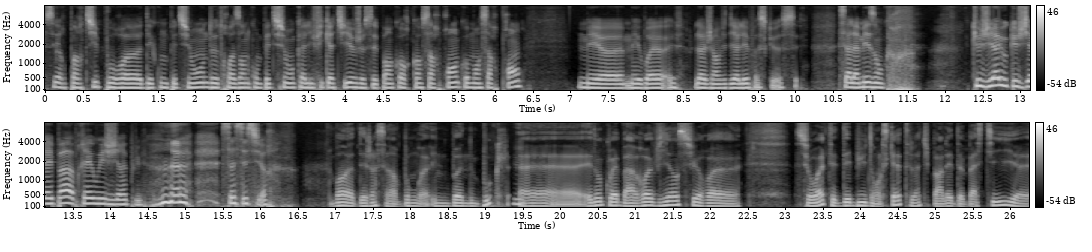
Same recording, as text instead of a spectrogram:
c'est reparti pour euh, des compétitions, 2-3 ans de compétition qualificative. Je sais pas encore quand ça reprend, comment ça reprend. Mais, euh, mais ouais, là, j'ai envie d'y aller parce que c'est c'est à la maison, quoi. Que j'y aille ou que j'y aille pas, après, oui, j'irai plus. ça, c'est sûr. Bon, euh, déjà, c'est un bon, une bonne boucle. Mm. Euh, et donc, ouais, bah, reviens sur, euh, sur ouais, tes débuts dans le skate. Là, tu parlais de Bastille euh,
